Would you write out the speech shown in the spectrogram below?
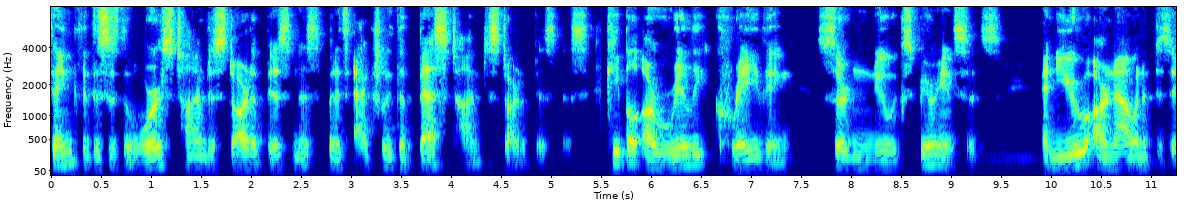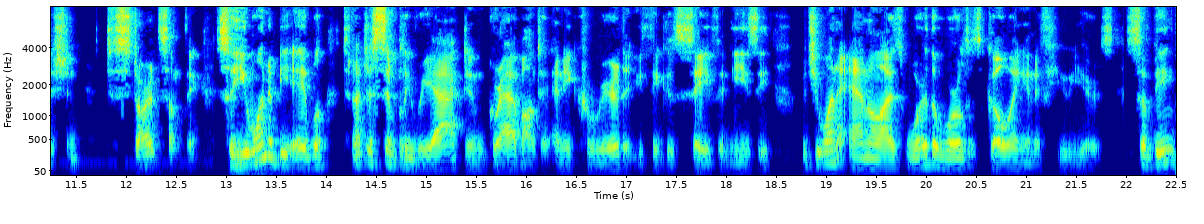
think that this is the worst time to start a business, but it's actually the best time to start a business. People are really craving certain new experiences. And you are now in a position to start something. So you want to be able to not just simply react and grab onto any career that you think is safe and easy, but you want to analyze where the world is going in a few years. So being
